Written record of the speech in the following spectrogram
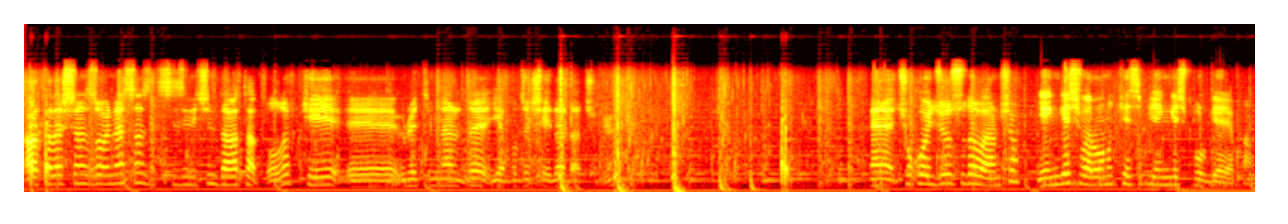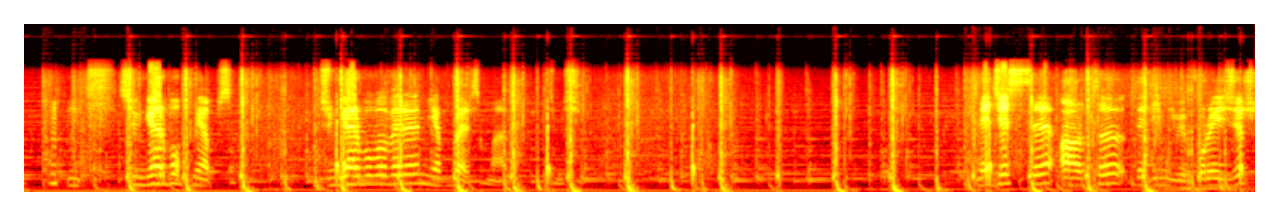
arkadaşlarınızla oynarsanız sizin için daha tatlı olur ki e, üretimlerde yapılacak şeyler de açılıyor. Yani çok oyuncusu da varmış ama yengeç var onu kesip yengeç burger yapan. Sünger Bob mu yapsın? Sünger Bob'a verelim yapıversin madem. Necesse artı dediğim gibi Forager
